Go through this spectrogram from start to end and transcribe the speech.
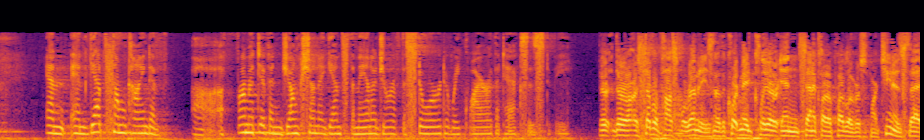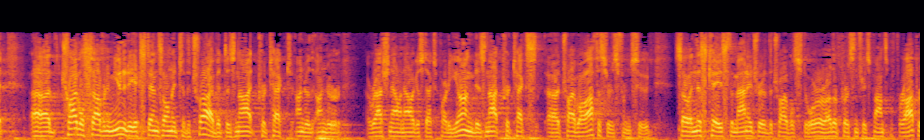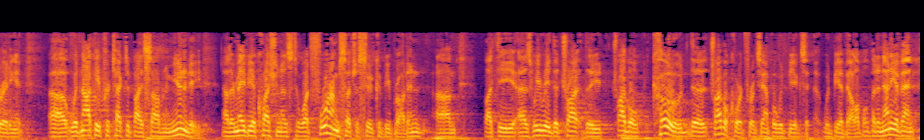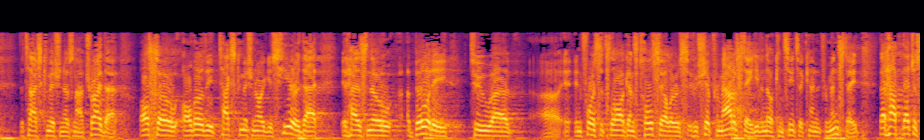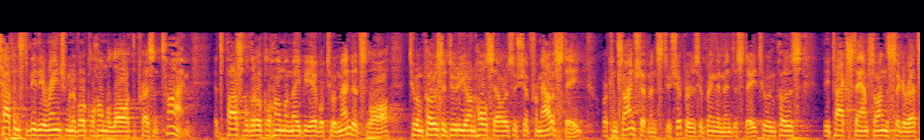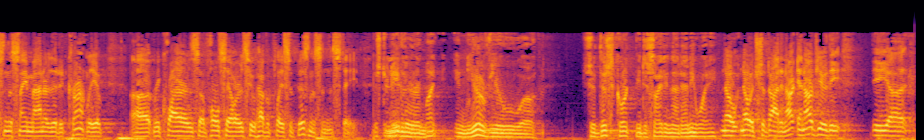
and and get some kind of uh, affirmative injunction against the manager of the store to require the taxes to be? There, there are several possible remedies. Now, the court made clear in Santa Clara Pueblo versus Martinez that uh, tribal sovereign immunity extends only to the tribe. It does not protect under under a rationale analogous to Ex parte Young does not protect uh, tribal officers from suit. So in this case, the manager of the tribal store or other persons responsible for operating it uh, would not be protected by sovereign immunity. Now, there may be a question as to what forum such a suit could be brought in, um, but the, as we read the, tri- the, tribal code, the tribal court, for example, would be, ex- would be available. But in any event, the tax commission has not tried that. Also, although the tax commission argues here that it has no ability to uh, uh, enforce its law against wholesalers who ship from out of state, even though it concedes it can from in-state, that, hap- that just happens to be the arrangement of Oklahoma law at the present time. It's possible that Oklahoma may be able to amend its law to impose a duty on wholesalers who ship from out of state or consign shipments to shippers who bring them into state to impose the tax stamps on the cigarettes in the same manner that it currently uh, requires of wholesalers who have a place of business in the state. Mr. Kneedler, in, in your view, uh, should this court be deciding that anyway? No, no, it should not. In our, in our view, the, the, uh,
